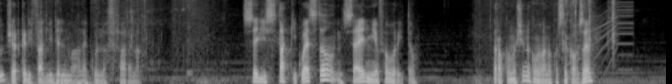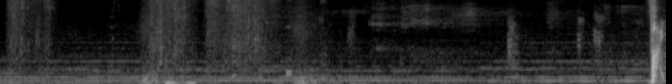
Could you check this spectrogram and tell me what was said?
Tu cerca di fargli del male a quell'affare là. Se gli stacchi questo, sei il mio favorito. Però conoscendo come vanno queste cose... Vai!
